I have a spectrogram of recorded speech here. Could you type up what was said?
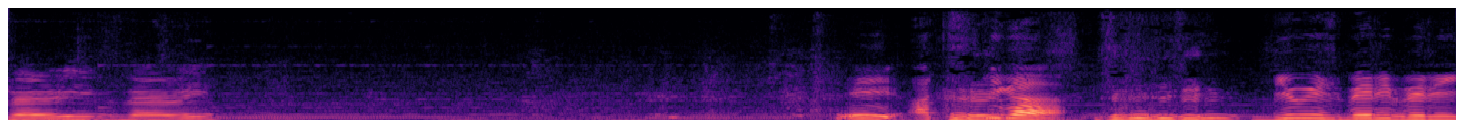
वेरी वेरी ए अच्छी का व्यू इज़ वेरी वेरी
